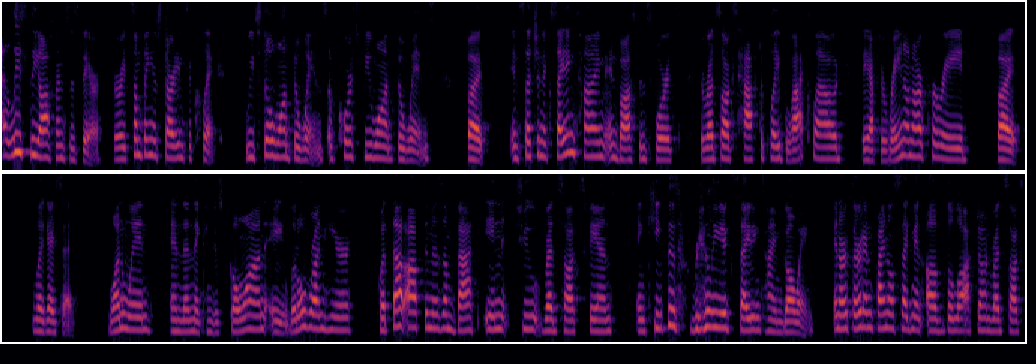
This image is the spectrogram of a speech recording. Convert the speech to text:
At least the offense is there. All right. Something is starting to click. We still want the wins. Of course, we want the wins. But In such an exciting time in Boston sports, the Red Sox have to play Black Cloud. They have to rain on our parade. But like I said, one win, and then they can just go on a little run here, put that optimism back into Red Sox fans, and keep this really exciting time going. In our third and final segment of the Locked On Red Sox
